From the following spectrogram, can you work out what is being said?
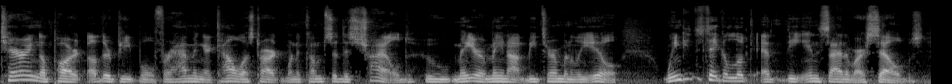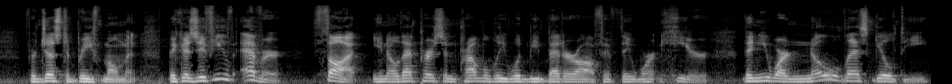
tearing apart other people for having a calloused heart when it comes to this child who may or may not be terminally ill, we need to take a look at the inside of ourselves for just a brief moment. Because if you've ever thought, you know, that person probably would be better off if they weren't here, then you are no less guilty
